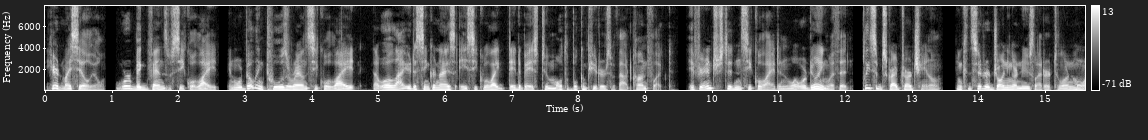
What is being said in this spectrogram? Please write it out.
here at Mycelial, we're big fans of SQLite, and we're building tools around SQLite that will allow you to synchronize a SQLite database to multiple computers without conflict. If you're interested in SQLite and what we're doing with it, please subscribe to our channel and consider joining our newsletter to learn more.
